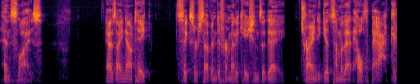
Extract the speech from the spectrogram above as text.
hence lies. As I now take six or seven different medications a day, trying to get some of that health back.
